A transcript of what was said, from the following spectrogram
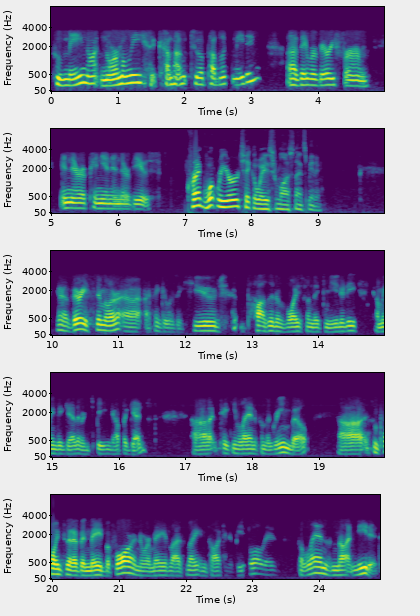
who may not normally come out to a public meeting. Uh, they were very firm in their opinion and their views. Craig, what were your takeaways from last night's meeting? Yeah, very similar. Uh, I think it was a huge positive voice from the community coming together and speaking up against uh, taking land from the Greenbelt. Uh, some points that have been made before and were made last night in talking to people is the land's not needed,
